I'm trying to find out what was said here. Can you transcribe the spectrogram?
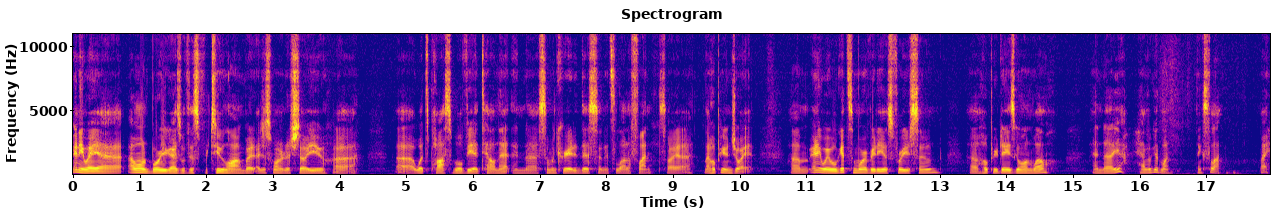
Anyway, uh, I won't bore you guys with this for too long, but I just wanted to show you uh, uh, what's possible via Telnet, and uh, someone created this, and it's a lot of fun. So I, uh, I hope you enjoy it. Um, anyway, we'll get some more videos for you soon. Uh, hope your day's going well, and yeah, have a good one. Thanks a lot. Bye.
